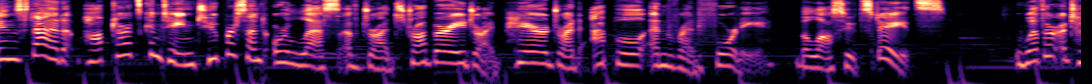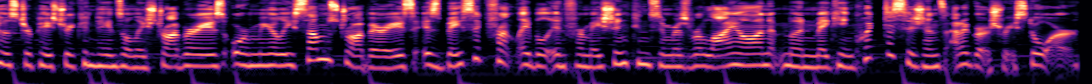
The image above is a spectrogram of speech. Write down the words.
Instead, Pop Tarts contain 2% or less of dried strawberry, dried pear, dried apple, and red 40. The lawsuit states Whether a toaster pastry contains only strawberries or merely some strawberries is basic front label information consumers rely on when making quick decisions at a grocery store.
